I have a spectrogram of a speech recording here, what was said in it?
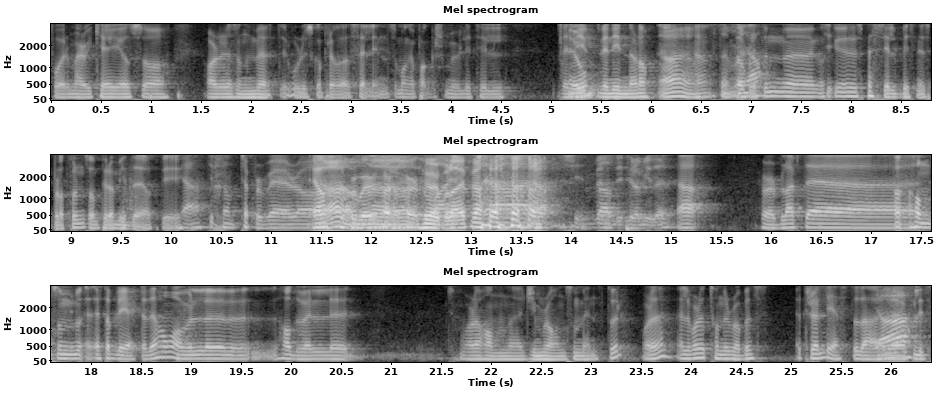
for Mary Kay, og så har dere sånne møter hvor du skal prøve å selge inn så mange pakker som mulig til vennin venninner. da. Ja, ja, Ja, så det har blitt en uh, ganske spesiell businessplattform, sånn pyramideaktig. ja, typ sånn Tupperware og Ja, Ja, Tupperware. eh, Herbalife, ja. ja. Shit, ass. Veldig pyramide. Ja. Herbalife, det Han- Han som etablerte det, han var vel eh, Hadde vel eh, Var det han Jim Rohn som mentor? Var det det? Eller var det Tony Robbins? Jeg tror jeg leste det her Ja, eh, for litt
